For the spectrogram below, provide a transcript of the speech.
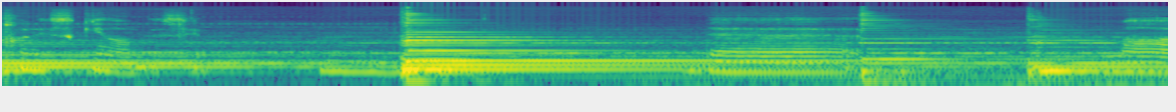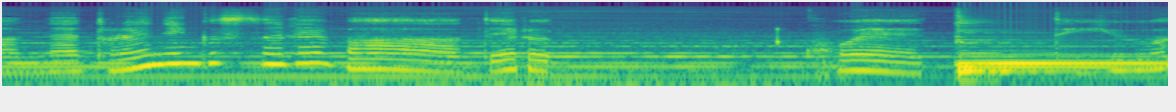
当に好きなんですよ。すれば出る声っていうわ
